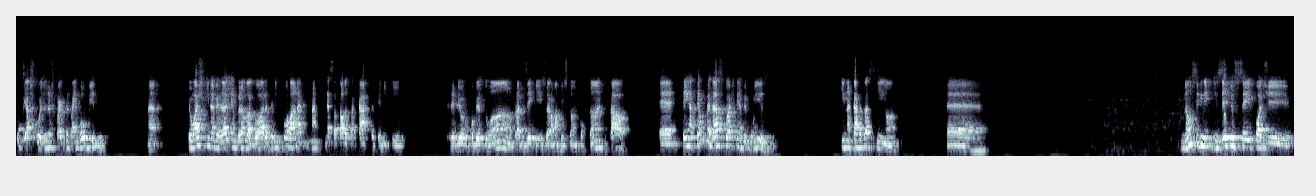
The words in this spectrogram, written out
o que as coisas nas quais você está envolvido, né? eu acho que, na verdade, lembrando agora, se a gente for lá na, na, nessa tal dessa carta que a gente escreveu no começo do ano para dizer que isso era uma questão importante e tal, é, tem até um pedaço que eu acho que tem a ver com isso, que na carta está assim, ó. É, não significa dizer que o SEI pode.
